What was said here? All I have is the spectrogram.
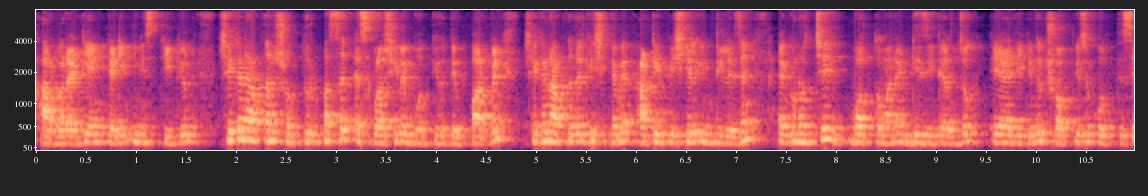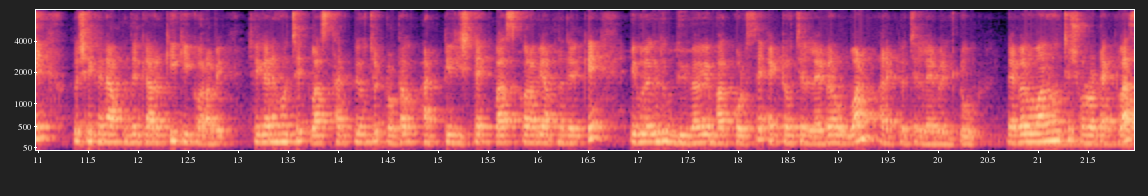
harbour IT and trading institute সেখানে আপনারা সত্তর পার্সেন্ট স্কলারশিপে ভর্তি হতে পারবেন। সেখানে আপনাদেরকে শেখাবে আর্টিফিশিয়াল ইন্টেলিজেন্স এখন হচ্ছে বর্তমানে ডিজিটাল যুগ এআই দিয়ে কিন্তু সব কিছু করতেছে। তো সেখানে আপনাদেরকে আরও কি কি করাবে? সেখানে হচ্ছে ক্লাস থাকবে হচ্ছে টোটাল আটত্রিশটা ক্লাস করাবে আপনাদেরকে। এগুলো কিন্তু দুই ভাগে ভাগ করছে, একটা হচ্ছে লেভেল ওয়ান আর একটা হচ্ছে লেভেল টু লেভেল ওয়ান হচ্ছে ষোলোটা ক্লাস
